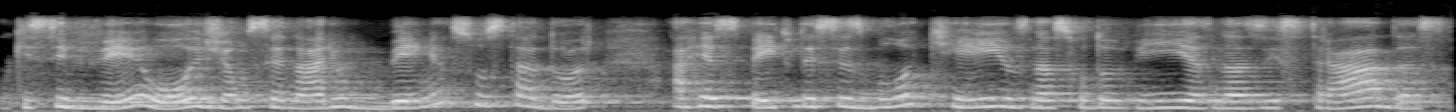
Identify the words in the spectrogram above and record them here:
O que se vê hoje é um cenário bem assustador a respeito desses bloqueios nas rodovias, nas estradas,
